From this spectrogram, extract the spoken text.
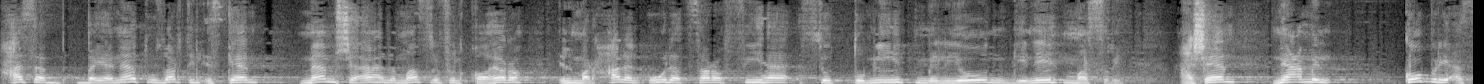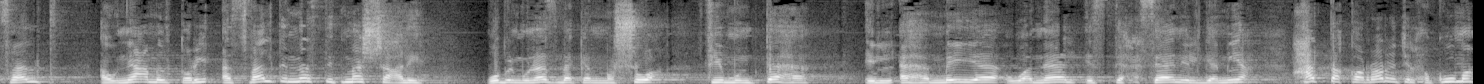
حسب بيانات وزارة الإسكان ممشى أهل مصر في القاهرة المرحلة الأولى اتصرف فيها 600 مليون جنيه مصري. عشان نعمل كوبري أسفلت أو نعمل طريق أسفلت الناس تتمشى عليه. وبالمناسبة كان مشروع في منتهى الأهمية ونال استحسان الجميع. حتى قررت الحكومة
